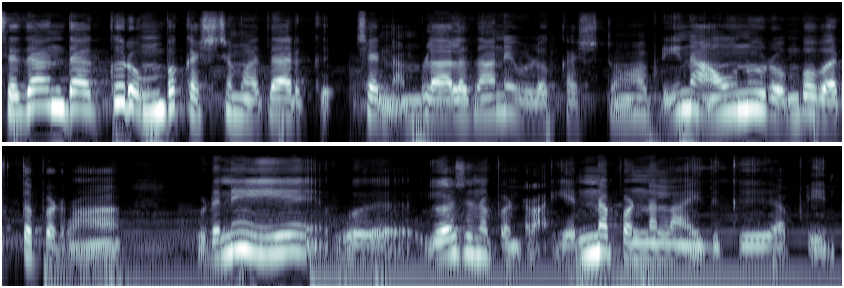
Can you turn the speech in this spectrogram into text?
செதாந்தாவுக்கு ரொம்ப கஷ்டமாக தான் இருக்குது சரி நம்மளால தானே இவ்வளோ கஷ்டம்? அப்படின்னு அவனும் ரொம்ப வருத்தப்படுறான். உடனே யோசனை பண்ணுறான் என்ன பண்ணலாம் இதுக்கு? அப்படின்னு.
